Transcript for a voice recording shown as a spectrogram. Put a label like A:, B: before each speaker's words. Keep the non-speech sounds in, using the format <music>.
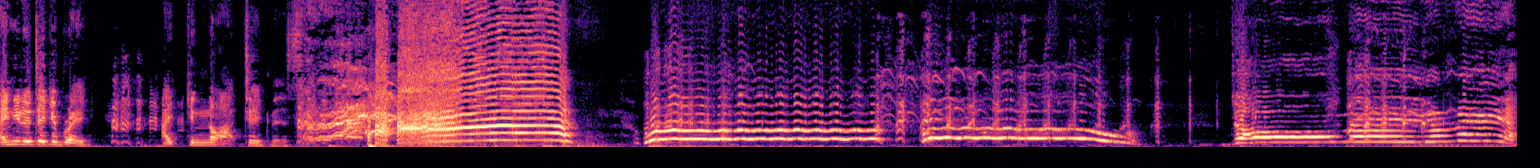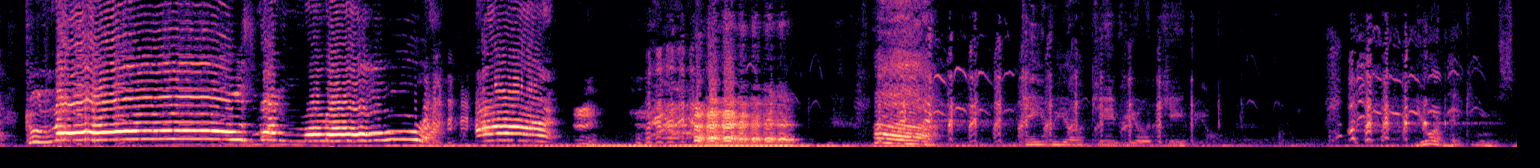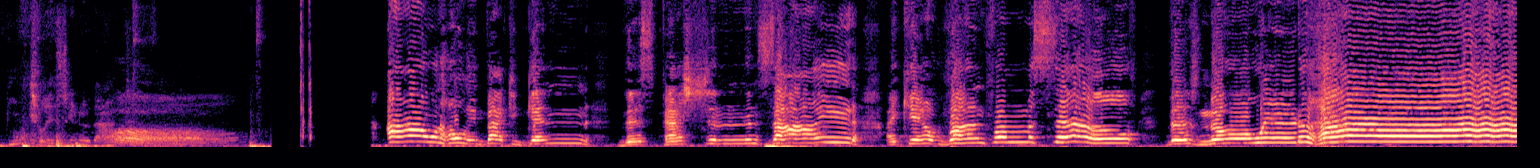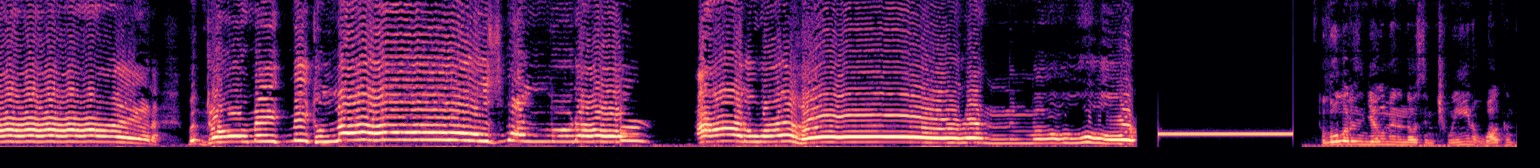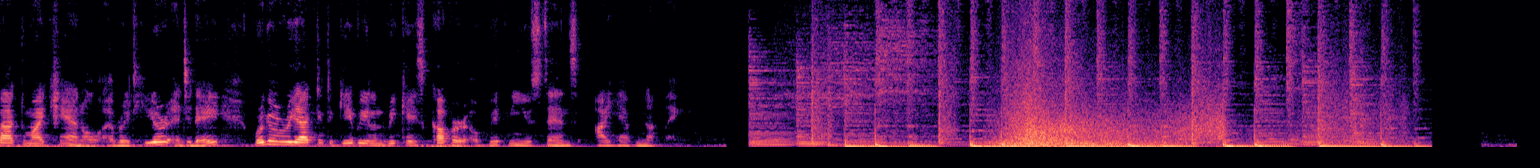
A: I need to take a break. I cannot take this. Back again. This passion inside. I can't run from myself. There's nowhere to hide. But don't make me close gentlemen and those in between, welcome back to my channel. Right here and today we're going to be reacting to Gabriel Henrique's cover of Whitney Houston's I Have Nothing.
